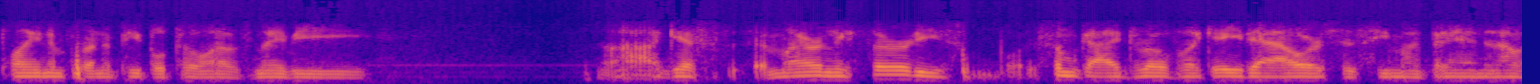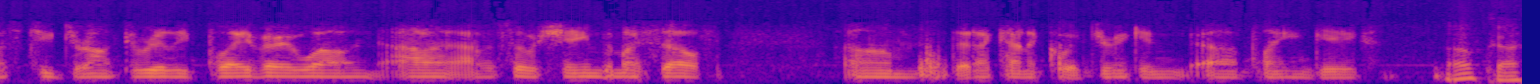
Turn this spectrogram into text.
playing in front of people till I was maybe uh, I guess in my early 30s, some guy drove like eight hours to see my band, and I was too drunk to really play very well, and I, I was so ashamed of myself um, that I kind of quit drinking, uh, playing gigs. Okay.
